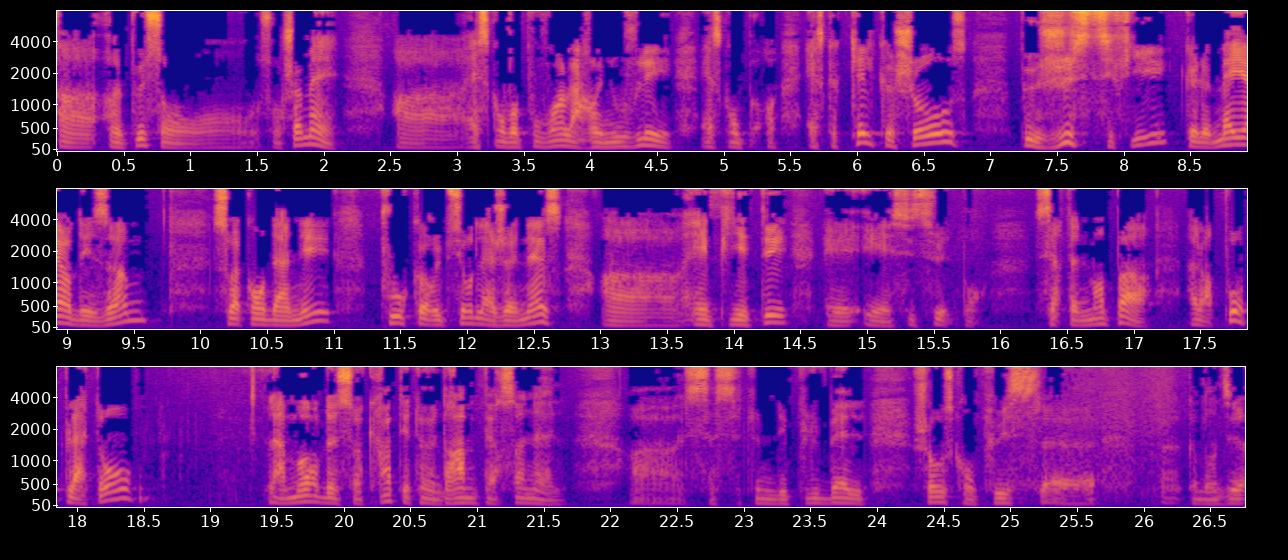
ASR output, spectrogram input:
un peu son, chemin. est-ce qu'on va pouvoir la renouveler? Est-ce, est-ce que quelque chose peut justifier que le meilleur des hommes soit condamné pour corruption de la jeunesse, impiété et, ainsi de suite? Bon, certainement pas. Alors, pour Platon, la mort de Socrate est un drame personnel. c'est une des plus belles choses qu'on puisse euh, euh, comment dire,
